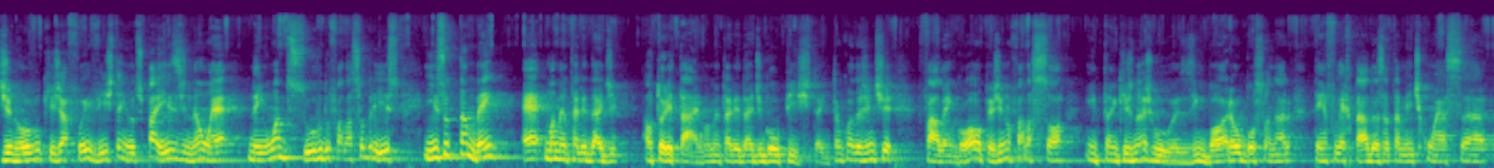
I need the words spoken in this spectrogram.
de novo, que já foi vista em outros países, não é nenhum absurdo falar sobre isso. E isso também é uma mentalidade autoritária, uma mentalidade golpista. Então, quando a gente fala em golpe, a gente não fala só em tanques nas ruas, embora o Bolsonaro tenha flertado exatamente com essa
